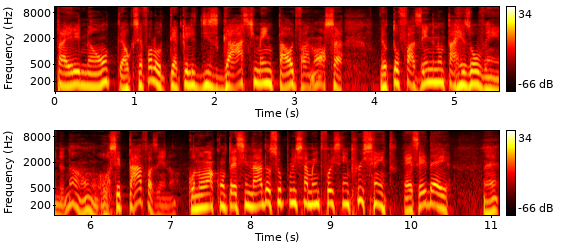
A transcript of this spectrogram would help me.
para ele não, é o que você falou, ter aquele desgaste mental de falar, nossa, eu tô fazendo e não tá resolvendo. Não, você tá fazendo. Quando não acontece nada, o seu policiamento foi 100%. Essa é a ideia, né?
